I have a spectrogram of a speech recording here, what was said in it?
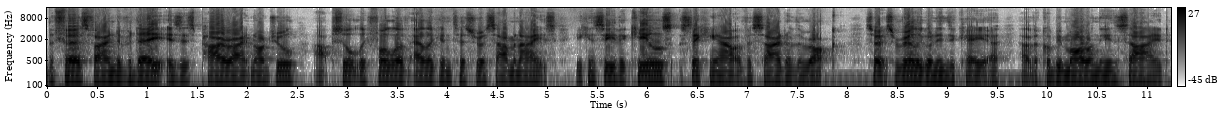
The first find of the day is this pyrite nodule, absolutely full of Eleganticeras ammonites. You can see the keels sticking out of the side of the rock, so it's a really good indicator that there could be more on the inside.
